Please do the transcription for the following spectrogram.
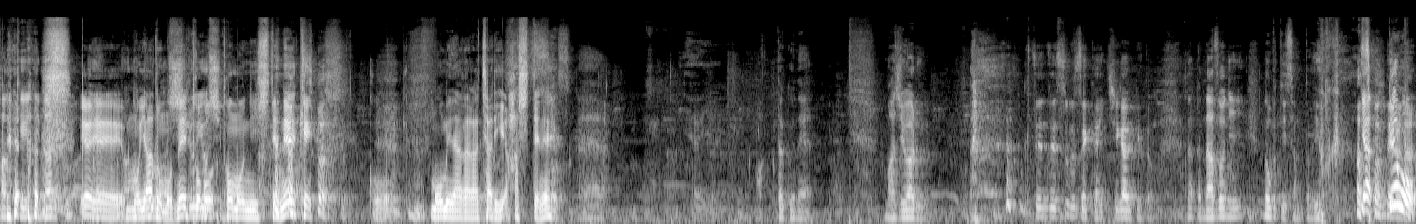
関係になるとは、いやいやいやもう宿もねとも。共にしてね けこう揉めながらチャリ走ってね。そうですね。いやいや全くね交わる。全然住む世界違うけどなんか謎にノブティさんとよくいやでも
